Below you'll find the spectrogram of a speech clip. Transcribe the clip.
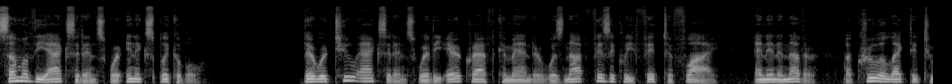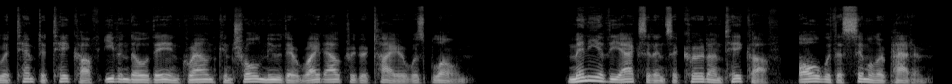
Some of the accidents were inexplicable. There were two accidents where the aircraft commander was not physically fit to fly, and in another, a crew elected to attempt a takeoff even though they in ground control knew their right outrigger tire was blown. Many of the accidents occurred on takeoff, all with a similar pattern.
